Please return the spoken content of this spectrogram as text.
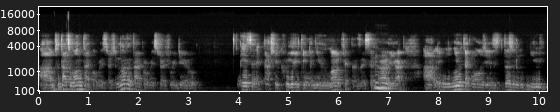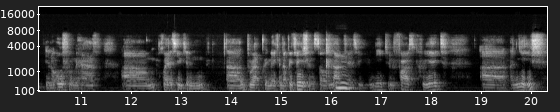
Um, so that's one type of research. Another type of research we do is actually creating a new market, as I said earlier. Uh, new technologies doesn't you, you know often have um, place you can uh, directly make an application. So in that case, you need to first create uh, a niche,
